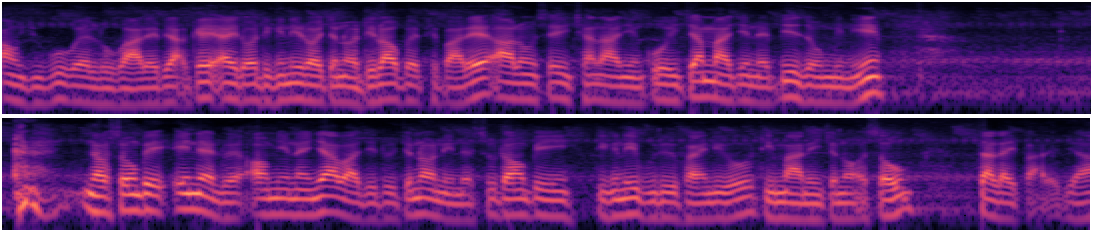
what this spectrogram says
အောင်ယူဖို့ပဲလိုပါတယ်ဗျအကဲအဲ့တော့ဒီကနေ့တော့ကျွန်တော်ဒီလောက်ပဲဖြစ်ပါတယ်အားလုံးစိတ်ချမ်းသာခြင်းကိုယ်ကြီးကျန်းမာခြင်းနဲ့ပြည့်စုံပြီးနေ နောက်ဆုံးပိတ်အိတ်နဲ့လွယ်အောင်မြင်နိုင်ကြပါစေလို့ကျွန်တော်အနေနဲ့ဆုတောင်းပေးဒီကနေ့ဗီဒီယိုဖိုင်လေးကိုဒီမှာနေကျွန်တော်အဆုံးတက်လိုက်ပါတယ်ဗျာ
